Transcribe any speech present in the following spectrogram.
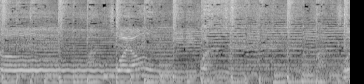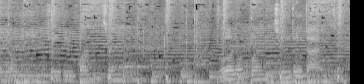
哦，我要我要还清这贷款。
